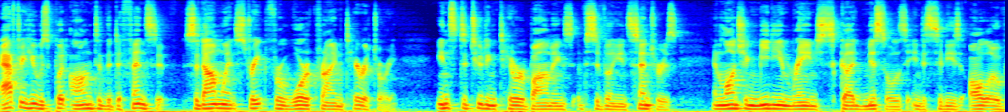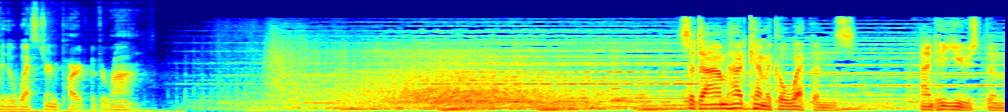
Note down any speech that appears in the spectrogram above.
after he was put onto the defensive, Saddam went straight for war crime territory, instituting terror bombings of civilian centers and launching medium range Scud missiles into cities all over the western part of Iran. Saddam had chemical weapons, and he used them.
